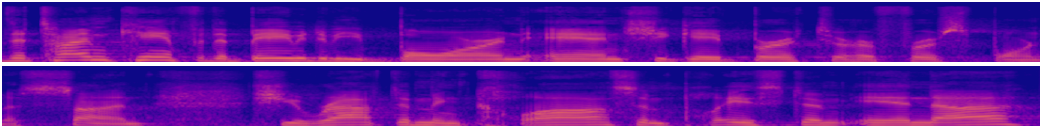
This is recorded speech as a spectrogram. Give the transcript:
the time came for the baby to be born, and she gave birth to her firstborn, a son. She wrapped him in cloths and placed him in a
